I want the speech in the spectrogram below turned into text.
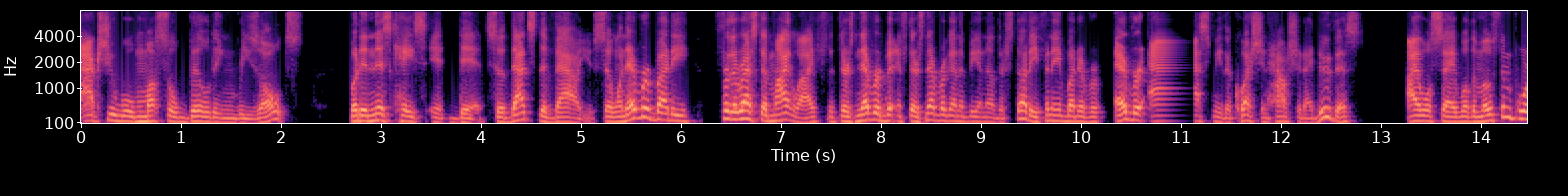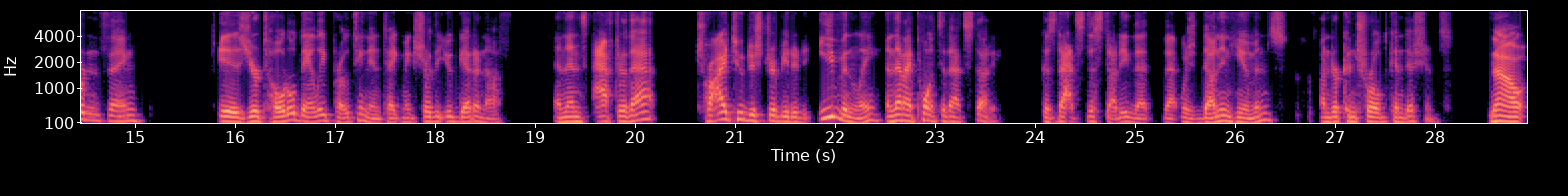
actual muscle building results. But in this case, it did. So, that's the value. So, when everybody for the rest of my life that there's never been if there's never going to be another study if anybody ever ever asks me the question how should i do this? I will say well the most important thing is your total daily protein intake make sure that you get enough. And then after that try to distribute it evenly and then i point to that study because that's the study that that was done in humans under controlled conditions. Now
